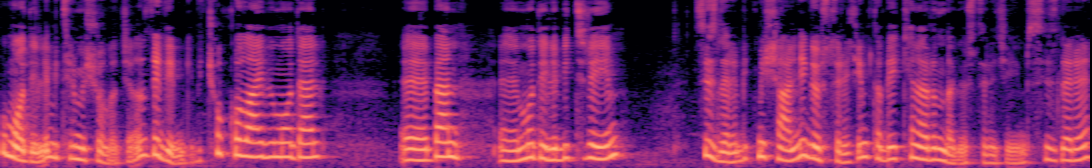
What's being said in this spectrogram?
bu modeli bitirmiş olacağız. Dediğim gibi çok kolay bir model. Ee, ben e, modeli bitireyim. Sizlere bitmiş halini göstereceğim. Tabii kenarını da göstereceğim sizlere.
